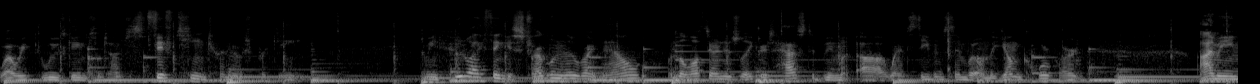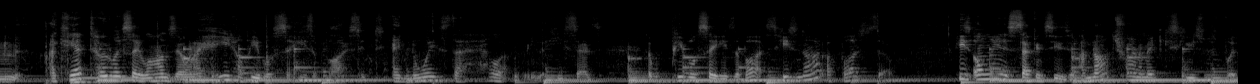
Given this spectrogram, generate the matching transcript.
Well, we lose games sometimes. It's 15 turnovers per game. I mean, who do I think is struggling though right now? on the Los Angeles Lakers has to be uh, Lance Stephenson, but on the young core part, I mean, I can't totally say Lonzo, and I hate how people say he's a bust. It annoys the hell out of me that he says that people say he's a bust. He's not a bust though. He's only in his second season. I'm not trying to make excuses, but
